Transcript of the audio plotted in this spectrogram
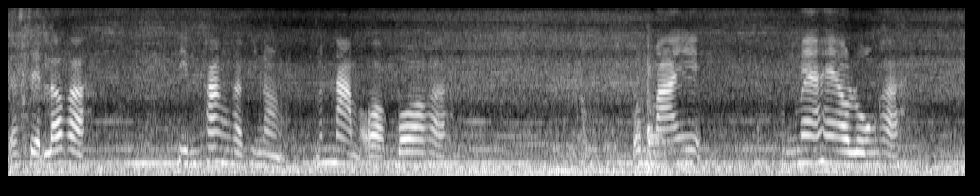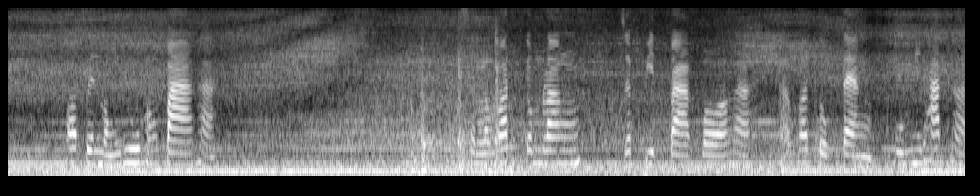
จะเสร็จแล้วค่ะดินพังค่ะพี่น้อง มันน้ำออกบ่อค่ะ ต้นไม้คุณแม่ให้เอาลงค่ะ เพราะเป็นหมองยูของปลาค่ะสารวัตรกำลังจะปิดปากบ่อค่ะ แล้วก็ตกแต่งภูมิทัศน์ค่ะ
